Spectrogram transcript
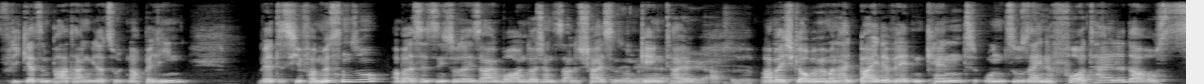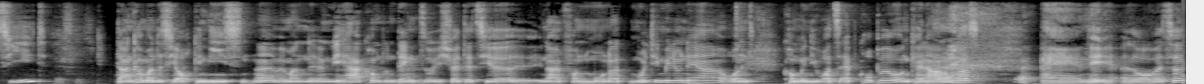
fliege jetzt in ein paar Tagen wieder zurück nach Berlin. werde es hier vermissen so, aber es ist jetzt nicht so, dass ich sage, boah, in Deutschland ist alles scheiße, so im nee, Gegenteil. nee, absolut. Aber ich glaube, wenn man halt beide Welten kennt und so seine Vorteile daraus zieht. Dann kann man das hier auch genießen. Ne? Wenn man irgendwie herkommt und denkt, so ich werde jetzt hier innerhalb von einem Monat Multimillionär und komme in die WhatsApp-Gruppe und keine Ahnung was. Ey, nee, also weißt du?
